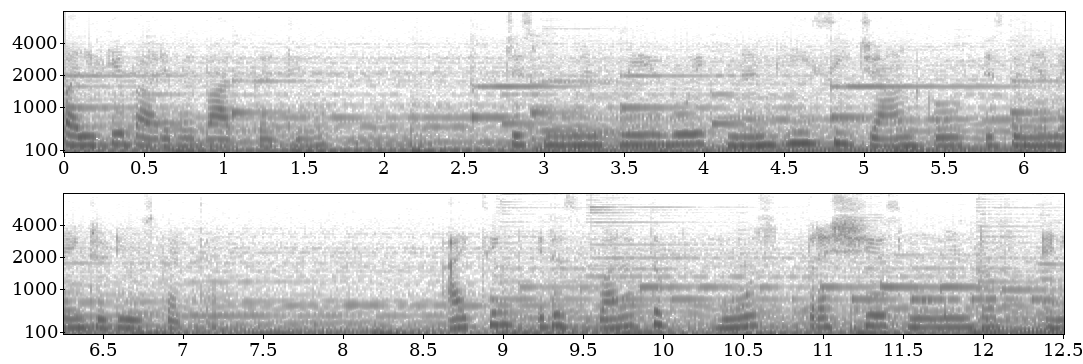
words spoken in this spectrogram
पल के बारे में बात करती हूँ, जिस मोमेंट में वो एक नन्ही सी जान को इस दुनिया में इंट्रोड्यूस करते हैं। I think it is one of the most precious moment of any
